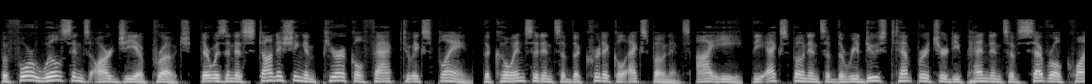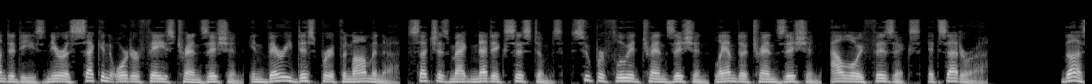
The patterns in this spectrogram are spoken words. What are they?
Before Wilson's RG approach, there was an astonishing empirical fact to explain, the coincidence of the critical exponents i.e., the exponents of the reduced temperature dependence of several quantities near a second-order phase transition in very disparate phenomena, such as magnetic systems, superfluid transition lambda transition, alloy physics, etc. Thus,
